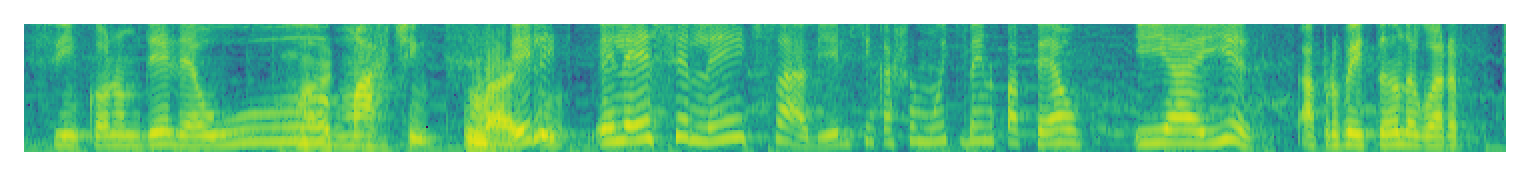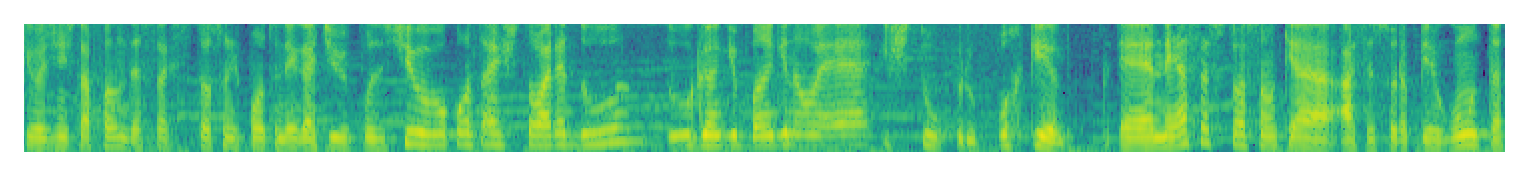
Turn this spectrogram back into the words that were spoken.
Sim, qual é o nome dele? É o Martin. Martin. Martin. Ele, ele é excelente, sabe? Ele se encaixou muito bem no papel. E aí, aproveitando agora que a gente tá falando dessa situação de ponto negativo e positivo, eu vou contar a história do, do gangbang não é estupro. Por quê? É, nessa situação que a assessora pergunta,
